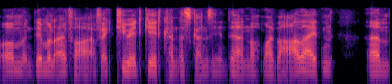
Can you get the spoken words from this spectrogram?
Ähm, indem man einfach auf Activate geht, kann das Ganze hinterher nochmal bearbeiten. Ähm,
